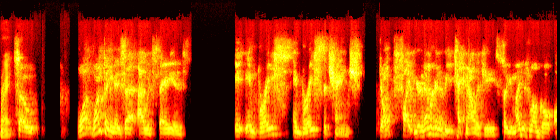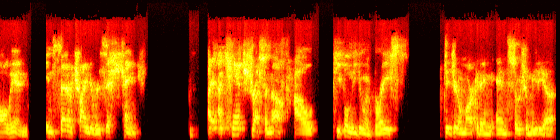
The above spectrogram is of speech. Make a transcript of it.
Right. So, one one thing is that I would say is embrace embrace the change. Don't fight. You're never going to beat technology, so you might as well go all in instead of trying to resist change. I, I can't stress enough how people need to embrace digital marketing and social media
